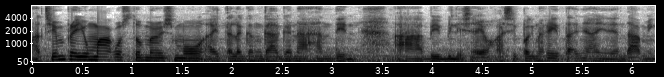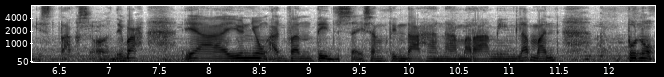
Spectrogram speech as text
At syempre yung mga customers mo ay talagang gaganahan din ah, bibili sa'yo kasi pag nakita niya ay ang daming stocks o di ba? Yeah, yun yung advantage sa isang tindahan na maraming laman puno.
